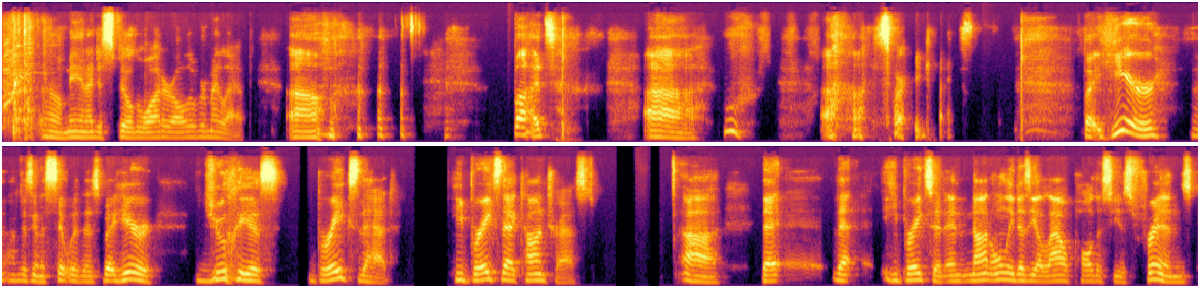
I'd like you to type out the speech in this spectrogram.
Oh man, I just spilled water all over my lap. Um, but, uh, uh, sorry, guys. But here, I'm just going to sit with this, but here, Julius breaks that he breaks that contrast. Uh, that that he breaks it, and not only does he allow Paul to see his friends,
